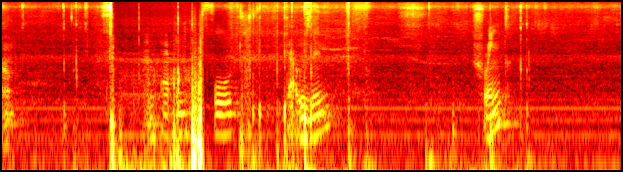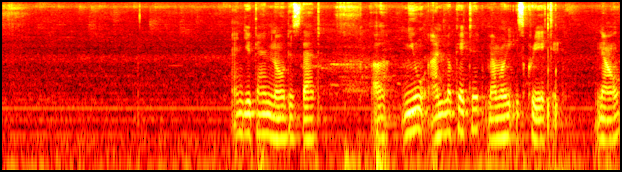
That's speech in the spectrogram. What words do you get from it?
Um, I'm tapping 4000 shrink and you can notice that a new unlocated memory is created. Now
